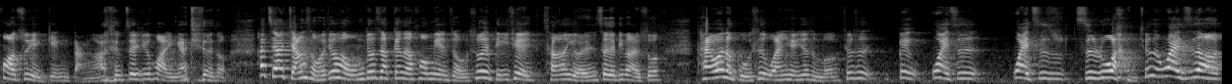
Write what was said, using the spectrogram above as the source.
话术也跟党啊，就 这句话你应该听得懂。他只要讲什么就好，我们都是要跟着后面走。所以的确，常常有人这个地方也说，台湾的股市完全就什么，就是被外资外资之乱，就是外资哦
